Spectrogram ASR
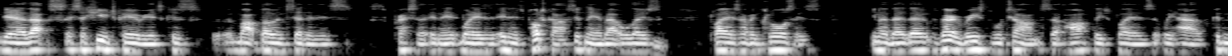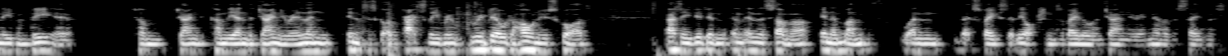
Yeah, that's it's a huge period because Mark Bowen said in his presser in it, well, in his podcast, didn't he, about all those. Mm players having clauses, you know, there's a very reasonable chance that half these players that we have couldn't even be here come Jan- come the end of January, and then Ince's got to practically re- rebuild a whole new squad, as he did in, in, in the summer in a month. When let's face it, the options available in January are never the same as,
